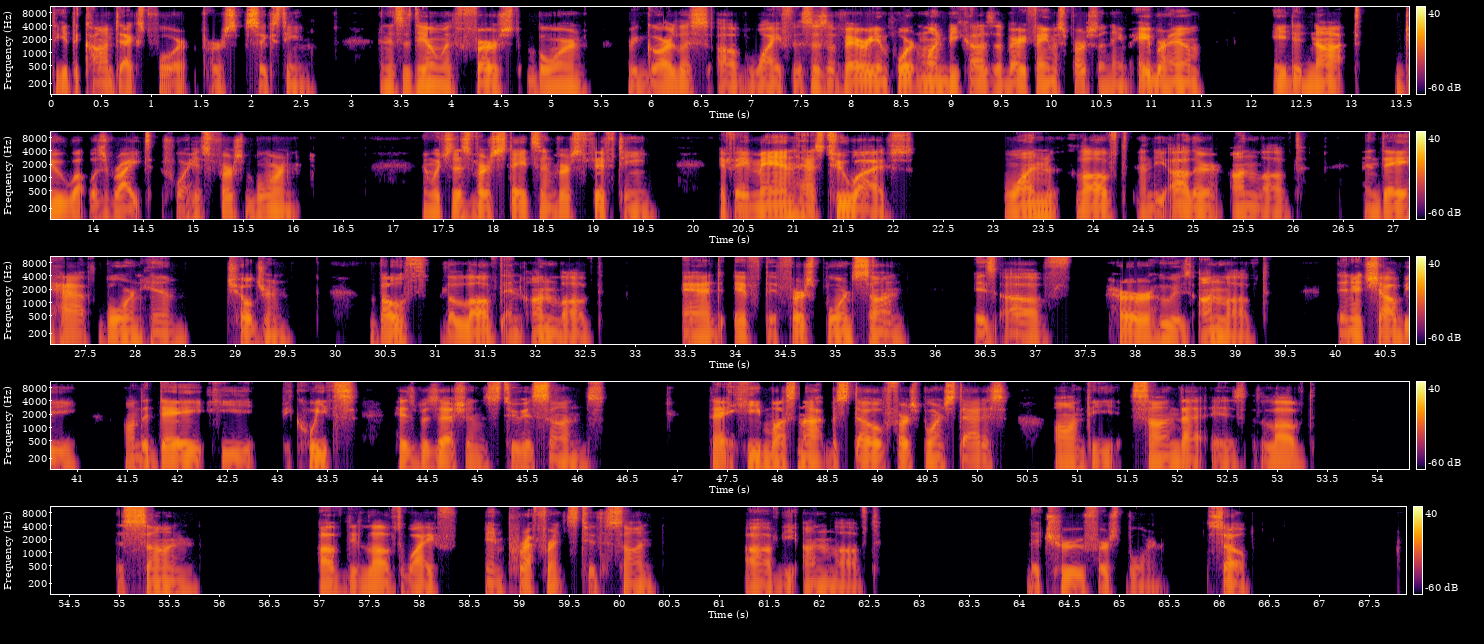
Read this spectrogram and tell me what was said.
to get the context for verse 16. And this is dealing with firstborn regardless of wife. This is a very important one because a very famous person named Abraham, he did not do what was right for his firstborn. In which this verse states in verse 15 if a man has two wives, one loved and the other unloved, and they have borne him children, both the loved and unloved. And if the firstborn son is of her who is unloved, then it shall be on the day he bequeaths his possessions to his sons that he must not bestow firstborn status on the son that is loved, the son of the loved wife in preference to the son of the unloved, the true firstborn. So,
